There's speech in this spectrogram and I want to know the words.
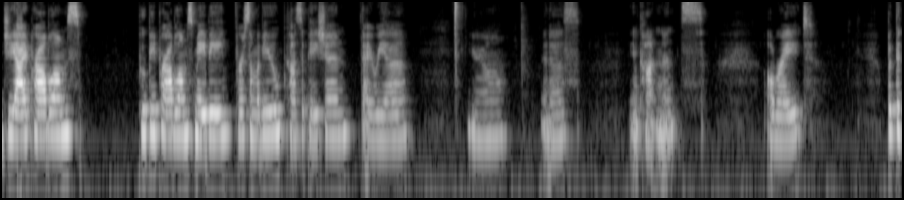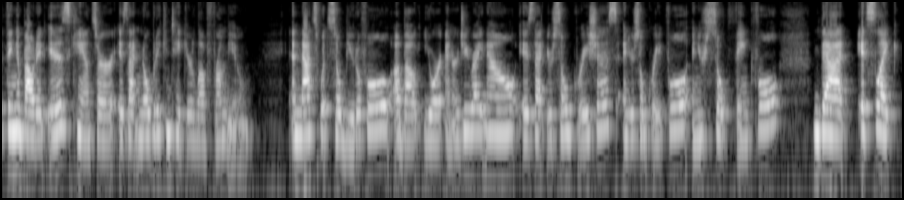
GI problems, poopy problems, maybe for some of you, constipation, diarrhea. Yeah, it is. Incontinence all right? But the thing about it is, Cancer, is that nobody can take your love from you. And that's what's so beautiful about your energy right now is that you're so gracious and you're so grateful and you're so thankful that it's like,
